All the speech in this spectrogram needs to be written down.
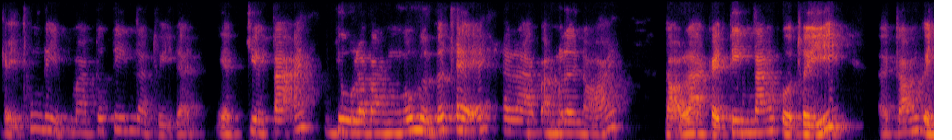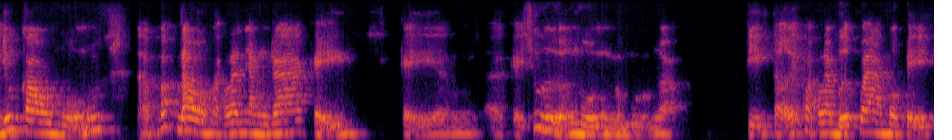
cái thông điệp mà tôi tin là thủy đã à, truyền tải dù là bằng ngôn ngữ cơ thể hay là bằng lời nói đó là cái tiềm năng của thủy à, trong cái nhu cầu muốn uh, bắt đầu hoặc là nhận ra cái cái uh, cái xu hướng muốn muốn uh, tiến tới hoặc là bước vào một cái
